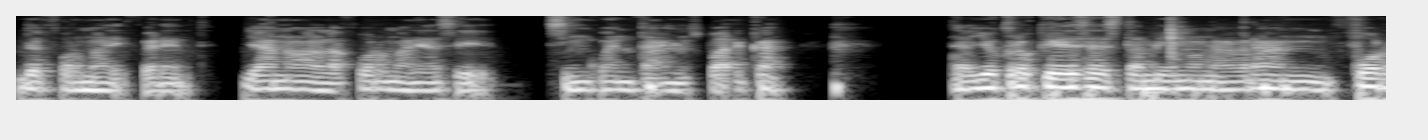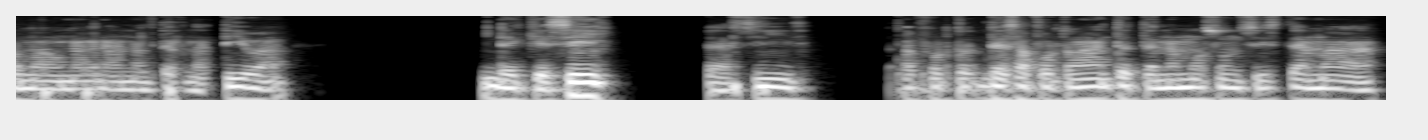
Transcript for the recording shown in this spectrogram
de forma diferente, ya no a la forma de hace 50 años para acá. Sea, yo creo que esa es también una gran forma, una gran alternativa de que sí, o sea, sí, desafortunadamente tenemos un sistema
